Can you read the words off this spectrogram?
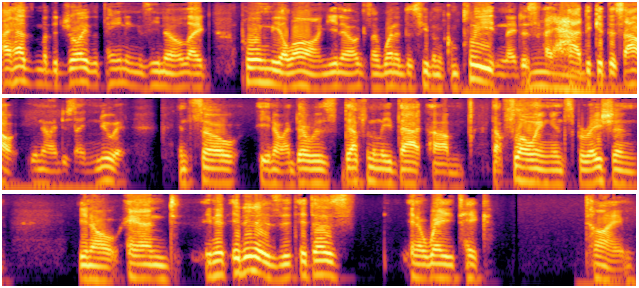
I had the joy of the paintings, you know, like pulling me along, you know, because I wanted to see them complete, and I just, I Mm. had to get this out, you know, I just, I knew it, and so, you know, there was definitely that, um, that flowing inspiration, you know, and, and it, it is, it, it does, in a way, take time.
